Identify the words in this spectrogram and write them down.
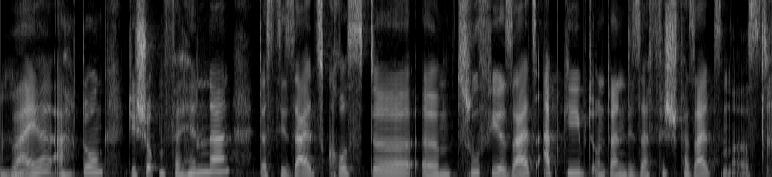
weil, Achtung, die Schuppen verhindern, dass die Salzkruste ähm, zu viel Salz abgibt und dann dieser Fisch versalzen ist.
